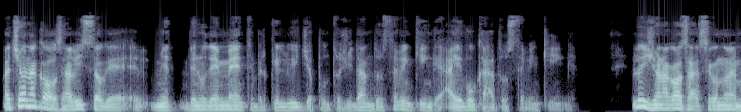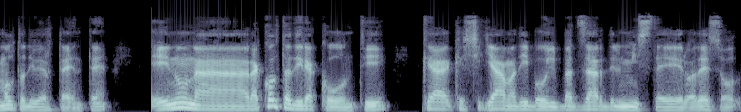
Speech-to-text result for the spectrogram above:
Ma c'è una cosa, visto che mi è venuta in mente perché Luigi, appunto, citando Stephen King, ha evocato Stephen King. Lui dice una cosa, secondo me, molto divertente. In una raccolta di racconti che, che si chiama tipo il Bazar del Mistero, adesso,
